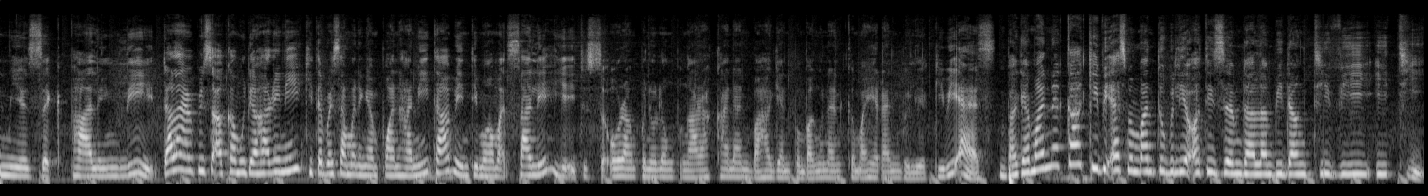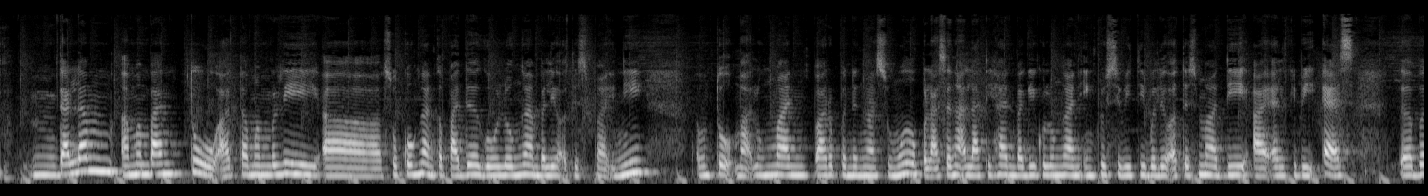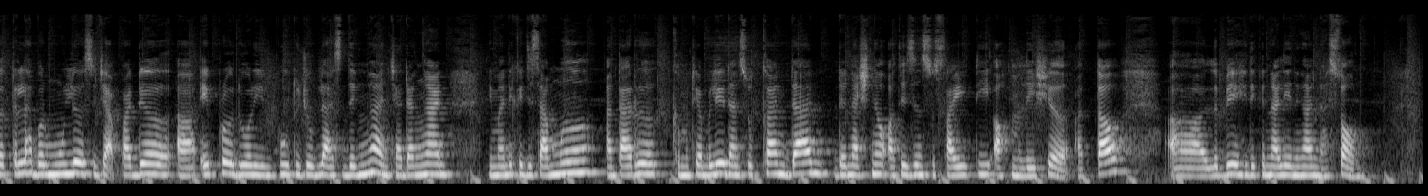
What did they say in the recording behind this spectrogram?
Music paling lead. Dalam episod Akar Muda hari ini, kita bersama dengan Puan Hanita binti Muhammad Saleh iaitu seorang penolong pengarah kanan bahagian pembangunan kemahiran belia KBS. Bagaimanakah KBS membantu belia autism dalam bidang TVET? Hmm, dalam uh, membantu atau memberi uh, sokongan kepada golongan belia autism ini, untuk makluman para pendengar semua pelaksanaan latihan bagi golongan inklusiviti belia autisma di ILKBS uh, telah bermula sejak pada uh, April 2017 dengan cadangan di mana kerjasama antara Kementerian Belia dan Sukan dan The National Autism Society of Malaysia atau uh, lebih dikenali dengan NASOM.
